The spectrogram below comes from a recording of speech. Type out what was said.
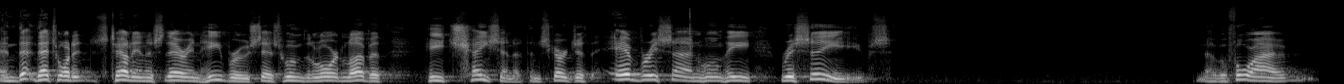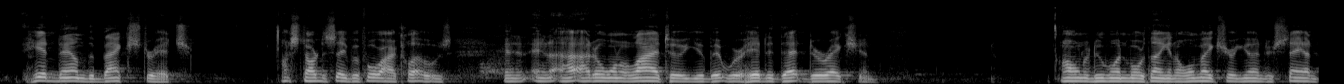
And that, that's what it's telling us there in Hebrews says, Whom the Lord loveth, he chasteneth and scourgeth every son whom he receives. Now, before I head down the backstretch, I started to say before I close, and, and I, I don't want to lie to you, but we're headed that direction. I want to do one more thing, and I want to make sure you understand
